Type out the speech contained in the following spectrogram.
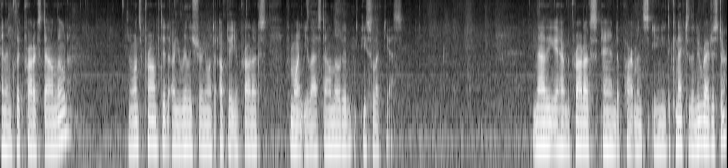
and then click Products Download and once prompted, are you really sure you want to update your products from what you last downloaded? You select yes. Now that you have the products and departments, you need to connect to the new register.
